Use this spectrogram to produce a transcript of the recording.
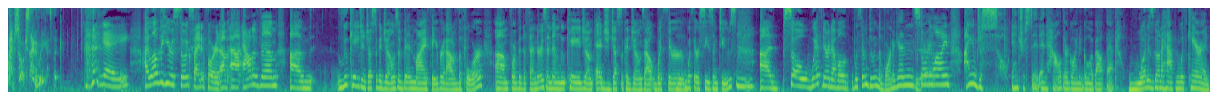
I'm so excited. What do you guys think? Yay. I love that you're so excited for it. Um, out of them, um, Luke Cage and Jessica Jones have been my favorite out of the four um, for the Defenders, and then Luke Cage um, edged Jessica Jones out with their with their season 2s Uh, so with Daredevil, with them doing the Born Again storyline, I am just so interested in how they're going to go about that. What is going to happen with Karen?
